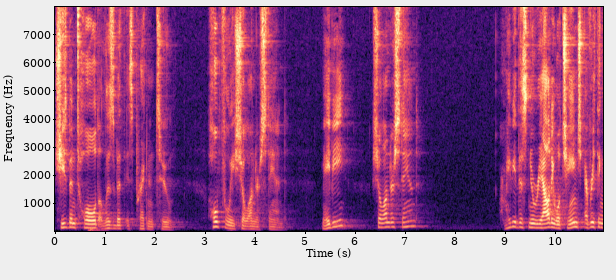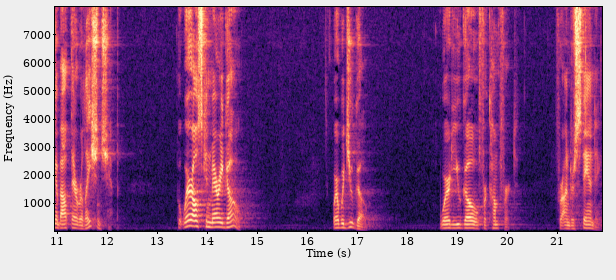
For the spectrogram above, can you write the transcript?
She's been told Elizabeth is pregnant too. Hopefully, she'll understand. Maybe she'll understand. Or maybe this new reality will change everything about their relationship. But where else can Mary go? Where would you go? Where do you go for comfort, for understanding?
